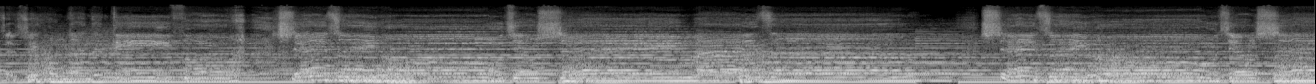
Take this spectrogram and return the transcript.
在最荒诞的地方，谁最后？将谁埋葬？谁最后将谁？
